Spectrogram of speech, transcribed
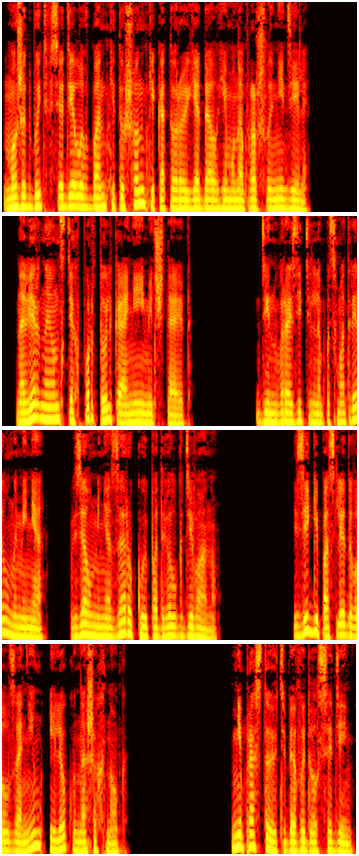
Может быть, все дело в банке тушенки, которую я дал ему на прошлой неделе. Наверное, он с тех пор только о ней и мечтает. Дин выразительно посмотрел на меня, взял меня за руку и подвел к дивану. Зиги последовал за ним и лег у наших ног. «Непростой у тебя выдался день»,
